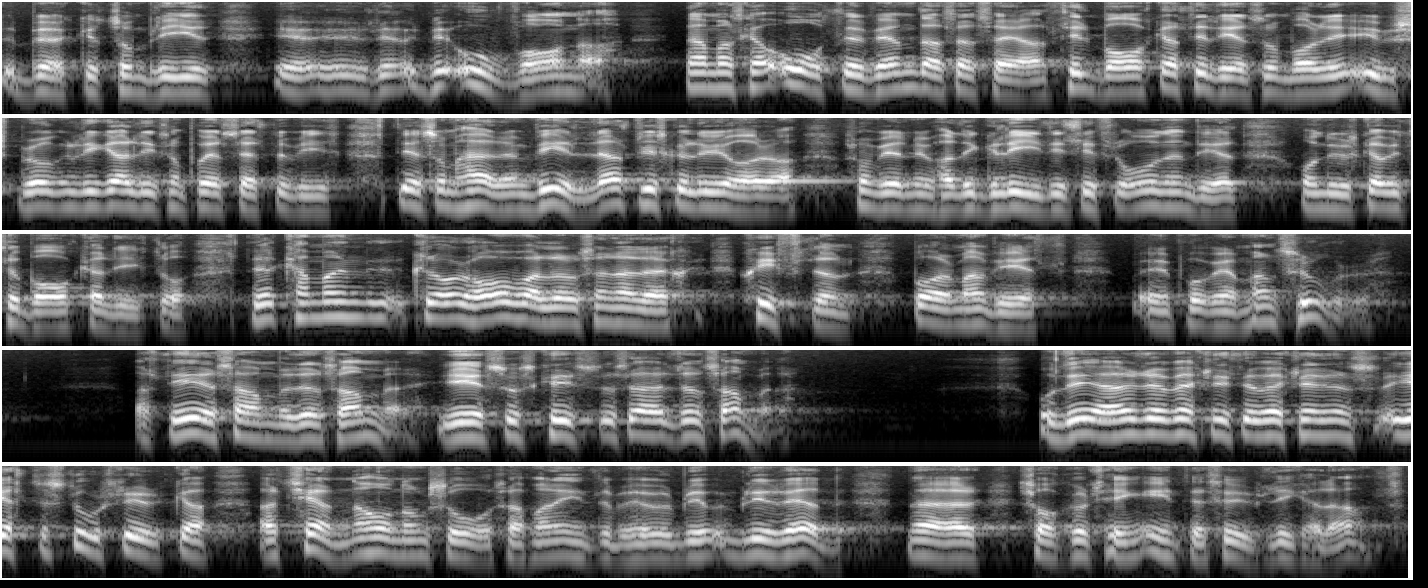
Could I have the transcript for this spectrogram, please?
böket som blir eh, ovana. När man ska återvända så att säga, tillbaka till det som var det ursprungliga liksom på ett sätt och vis. Det som Herren ville att vi skulle göra, som vi nu hade glidit ifrån en del och nu ska vi tillbaka dit. Då. Där kan man klara av alla sådana där skiften bara man vet eh, på vem man tror att det är samme densamme. Jesus Kristus är densamme. Och det är verkligen, verkligen en jättestor styrka att känna honom så, så att man inte behöver bli, bli rädd när saker och ting inte ser ut likadant.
